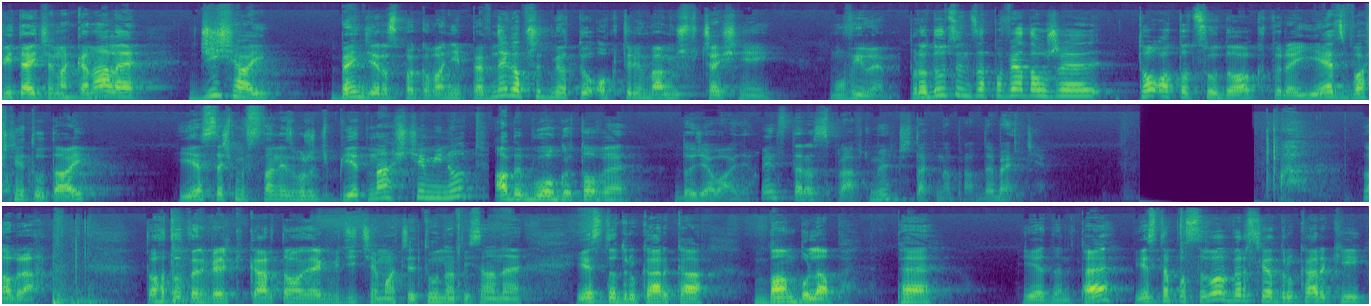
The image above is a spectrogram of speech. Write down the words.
witajcie na kanale. Dzisiaj będzie rozpakowanie pewnego przedmiotu, o którym Wam już wcześniej mówiłem. Producent zapowiadał, że to oto cudo, które jest właśnie tutaj, jesteśmy w stanie złożyć 15 minut, aby było gotowe do działania. Więc teraz sprawdźmy, czy tak naprawdę będzie. Dobra, to oto ten wielki karton, jak widzicie macie tu napisane, jest to drukarka Bambulab P1P. Jest to podstawowa wersja drukarki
